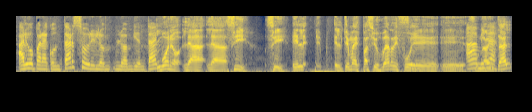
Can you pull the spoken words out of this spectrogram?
algo para contar sobre lo, lo ambiental? Bueno, la, la, sí, sí. El, el tema de espacios verdes fue Sí. eh, Ah, fundamental.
